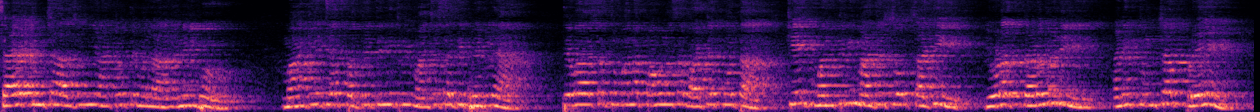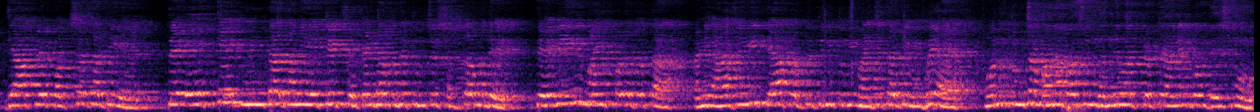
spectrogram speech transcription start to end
साहेब तुमच्या अजूनही आठवते मला अनिल भाऊ. मागे ज्या पद्धतीने तुम्ही माझ्यासाठी फिरल्या तेव्हा असं तुम्हाला पाहून असं वाटत नव्हता की एक मंत्री माझ्यासाठी एवढा तळमळी आणि तुमचा प्रेम जे आपल्या पक्षासाठी आहे ते एक एक मिनिटात आणि एक एक सेकंदामध्ये तुमच्या शब्दामध्ये तेही माहीत पडत होता. आणि आजही त्या पद्धतीने तुम्ही माझ्यासाठी उभे आहे म्हणून तुमच्या मनापासून धन्यवाद करते अनिल भाऊ देशमुख.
